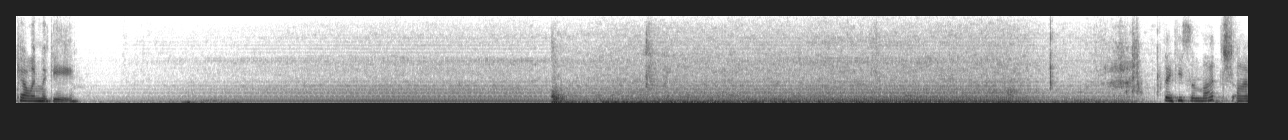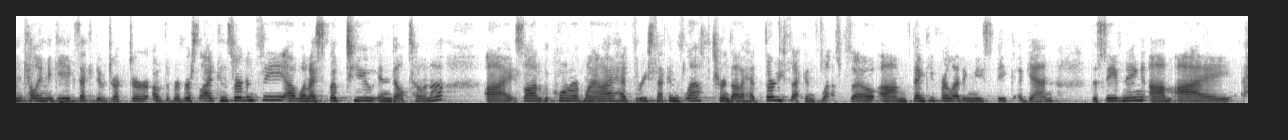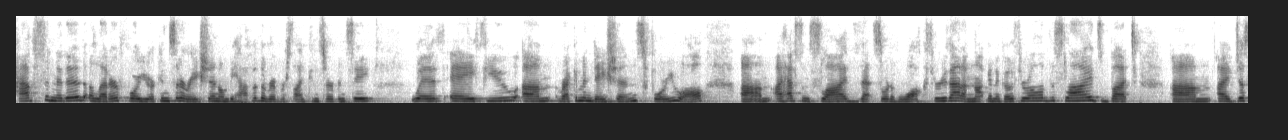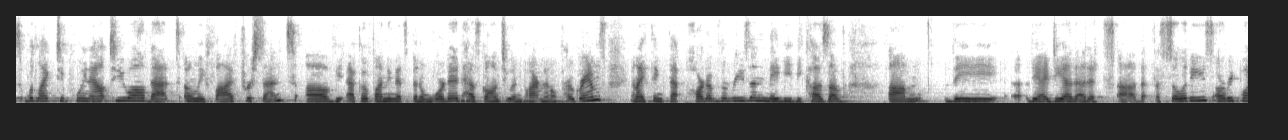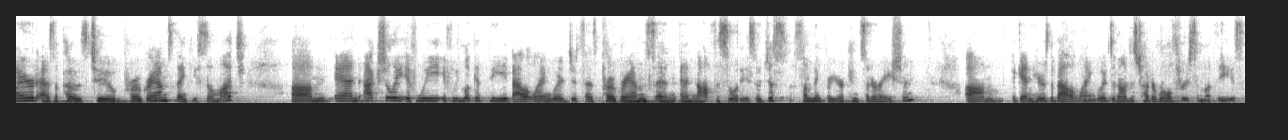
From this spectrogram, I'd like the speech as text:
Kelly McGee. Thank you so much. I'm Kelly McGee, Executive Director of the Riverside Conservancy. Uh, when I spoke to you in Deltona, I saw out of the corner of my eye I had three seconds left. Turns out I had 30 seconds left. So um, thank you for letting me speak again this evening. Um, I have submitted a letter for your consideration on behalf of the Riverside Conservancy with a few um, recommendations for you all. Um, I have some slides that sort of walk through that. I'm not going to go through all of the slides, but um, I just would like to point out to you all that only 5% of the ECHO funding that's been awarded has gone to environmental programs. And I think that part of the reason may be because of um, the, the idea that it's, uh, that facilities are required as opposed to programs. Thank you so much. Um, and actually, if we, if we look at the ballot language, it says programs and, and not facilities. So just something for your consideration. Um, again, here's the ballot language, and I'll just try to roll through some of these.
